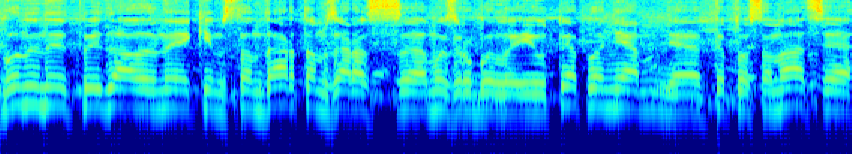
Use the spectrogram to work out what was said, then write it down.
вони не відповідали ніяким стандартам. Зараз е, ми зробили і утеплення, е, теплосанація.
